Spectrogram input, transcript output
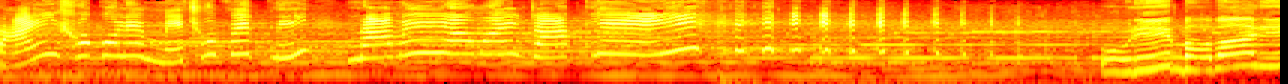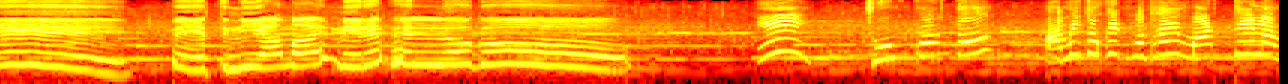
তাই সকলে মেছো পেতনি নামেই আমায় ডাকে। ওরে বাবা রে পেতনি আমায় মেরে ফেলল গো। এই চুপ কর তো আমি তোকে কোথায় মারতে এলাম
